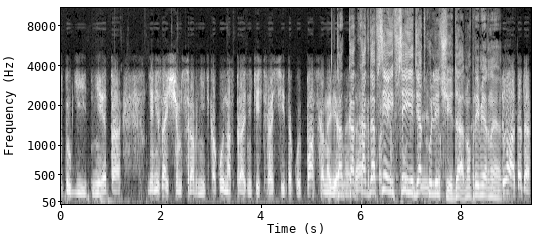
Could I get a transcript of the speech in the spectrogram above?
в другие дни. Это, я не знаю, с чем сравнить. Какой у нас праздник есть в России такой? Пасха, наверное. Как, как, да? когда, когда все, все едят куличи, да, ну примерно... Да, да, да.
